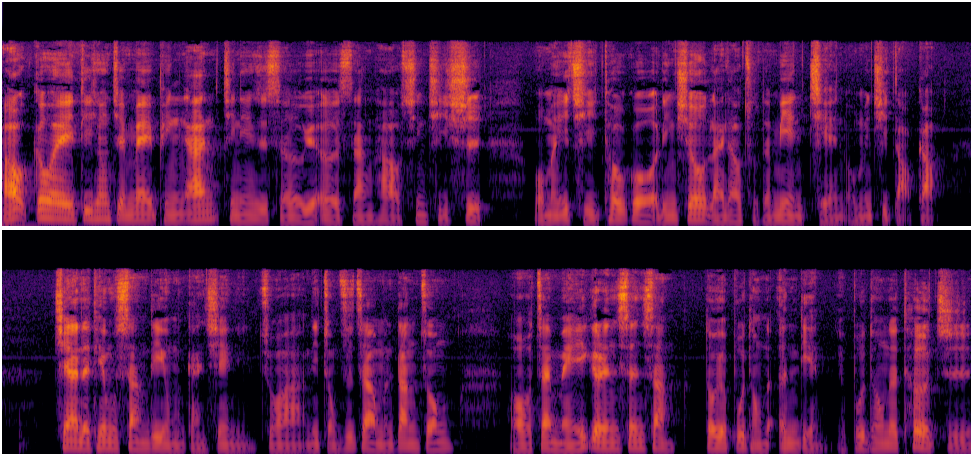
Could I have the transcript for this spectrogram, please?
好，各位弟兄姐妹平安。今天是十二月二十三号，星期四。我们一起透过灵修来到主的面前，我们一起祷告。亲爱的天父上帝，我们感谢你，主啊，你总是在我们当中。哦，在每一个人身上都有不同的恩典，有不同的特质，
